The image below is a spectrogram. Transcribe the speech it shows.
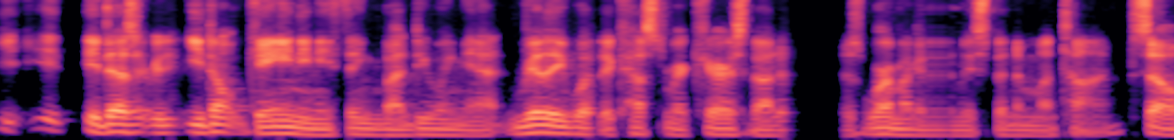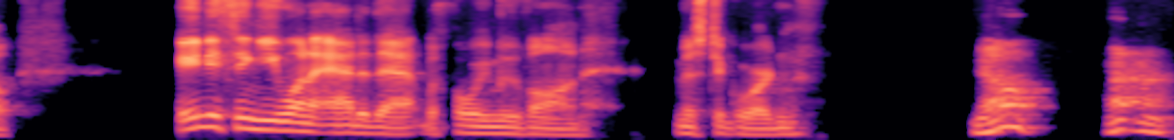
it, it doesn't, you don't gain anything by doing that. Really, what the customer cares about is where am I going to be spending my time? So, anything you want to add to that before we move on, Mr. Gordon? No, uh-uh.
